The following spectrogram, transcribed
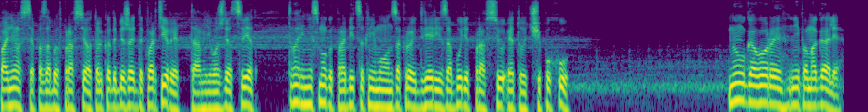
понесся, позабыв про все, только добежать до квартиры, там его ждет свет. Твари не смогут пробиться к нему, он закроет дверь и забудет про всю эту чепуху. Но уговоры не помогали.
